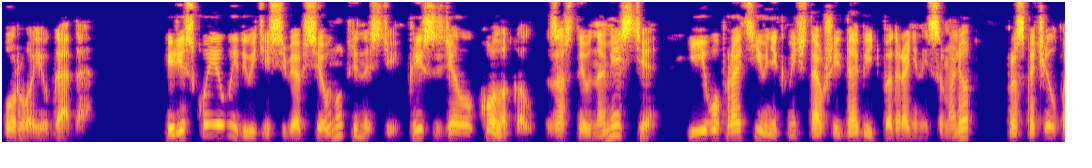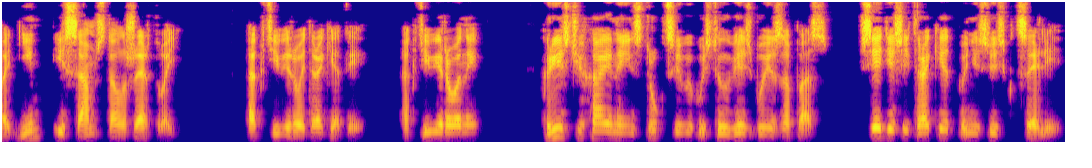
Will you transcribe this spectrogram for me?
Урою гада. И рискуя выдавить из себя все внутренности, Крис сделал колокол, застыв на месте, и его противник, мечтавший добить подраненный самолет, проскочил под ним и сам стал жертвой. Активировать ракеты. Активированы. Крис, чихая на инструкции, выпустил весь боезапас. Все десять ракет понеслись к цели.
